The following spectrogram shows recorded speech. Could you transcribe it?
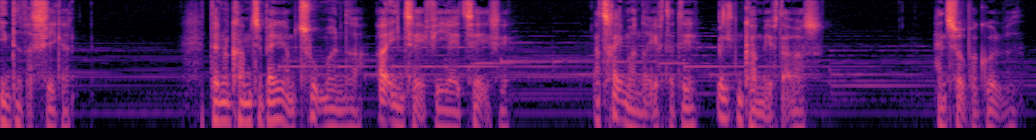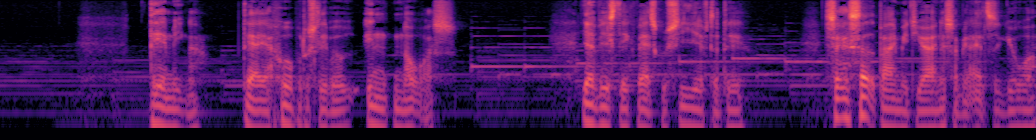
Intet var sikkert. Den vil komme tilbage om to måneder og indtage fire etage. Og tre måneder efter det vil den komme efter os. Han så på gulvet. Det jeg mener, det er, at jeg håber, du slipper ud, inden den når os. Jeg vidste ikke, hvad jeg skulle sige efter det, så jeg sad bare i mit hjørne, som jeg altid gjorde.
